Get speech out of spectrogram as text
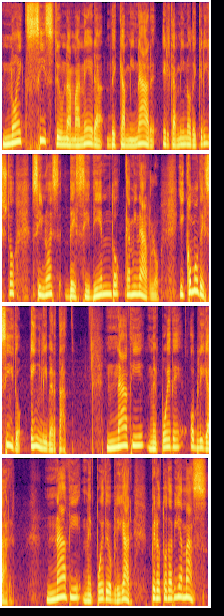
No existe una manera de caminar el camino de Cristo si no es decidiendo caminarlo. ¿Y cómo decido? En libertad. Nadie me puede obligar. Nadie me puede obligar. Pero todavía más,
